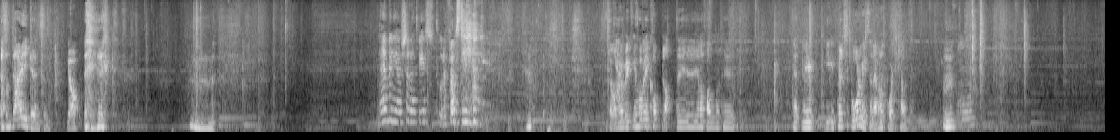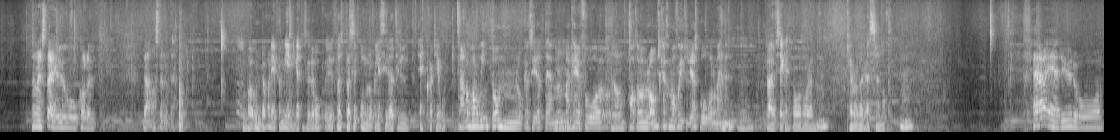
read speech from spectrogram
Alltså, där gick gränsen. Ja. att vi är så stora framsteg här. Ja, nu har vi, nu har vi kopplat i, i alla fall till... att Vi, vi är på ett spår minst, även om spåret är kallt. Mm. Det nästa är ju att kolla ut det andra stället där. Jag bara undrar vad det är för mening att de skulle o- plötsligt omlokalisera till ett kvarter bort. Nej, de har nog inte omlokaliserat det, men man kan ju få Ja. prata med dem så kanske man får ytterligare spår var de är nu. Ja, det är säkert bara vår Carol-adress eller något. Här är det ju då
